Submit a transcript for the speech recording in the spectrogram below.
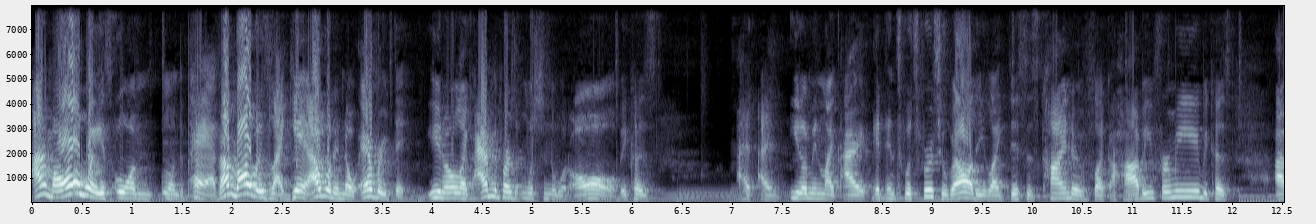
I'm always on on the path. I'm always like, yeah, I want to know everything. You know, like I'm the person who wants to know it all because I, I you know I mean like I and, and with spirituality like this is kind of like a hobby for me because i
